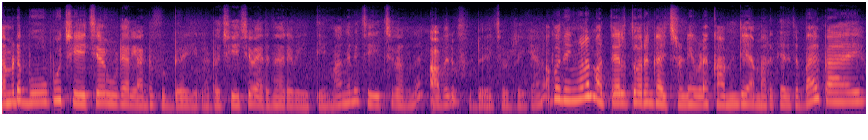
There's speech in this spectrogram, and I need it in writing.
നമ്മുടെ ബൂബു ചേച്ചിയുടെ കൂടെ അല്ലാണ്ട് ഫുഡ് കഴിക്കില്ല കേട്ടോ. ചേച്ചി വരുന്നവരെ വെയിറ്റ് ചെയ്യും. അങ്ങനെ ചേച്ചി വന്ന് അവരും ഫുഡ് കഴിച്ചുകൊണ്ടിരിക്കുകയാണ് അപ്പോൾ നിങ്ങൾ മത്തേലത്തോരം കഴിച്ചിട്ടുണ്ടെങ്കിൽ ഇവിടെ കമന്റ് ചെയ്യാൻ മറക്കരുത്. ബൈ ബൈ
